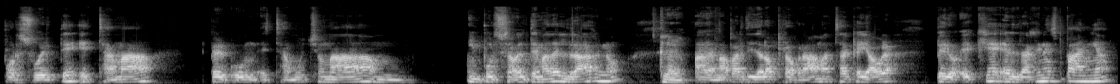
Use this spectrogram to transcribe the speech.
por suerte, está más, está mucho más mm, impulsado el tema del drag, ¿no? Claro. Además, a partir de los programas tal que hay ahora. Pero es que el drag en España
